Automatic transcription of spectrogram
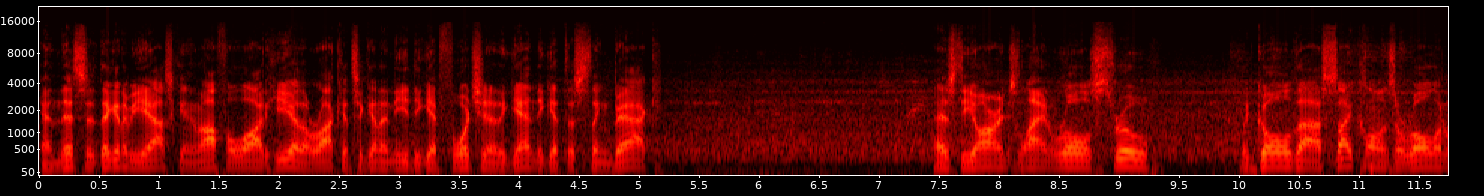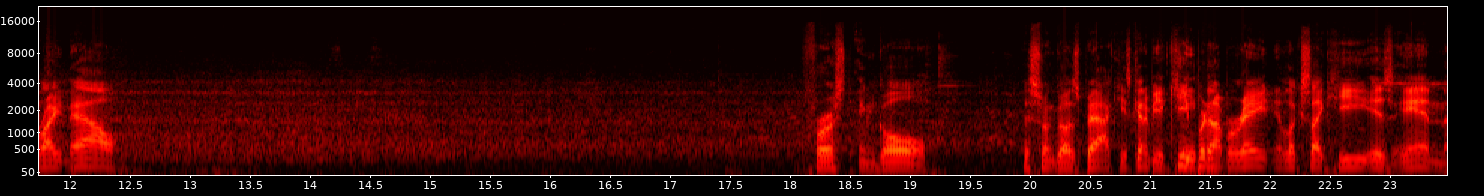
And this is, they're going to be asking an awful lot here. The Rockets are going to need to get fortunate again to get this thing back. As the orange line rolls through, the gold uh, Cyclones are rolling right now. First and goal. This one goes back. He's going to be a keeper, Keeper. number eight, and it looks like he is in,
